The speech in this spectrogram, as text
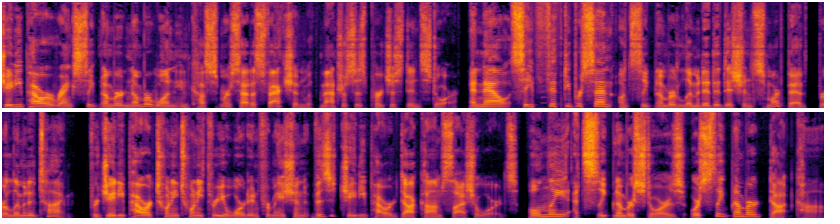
JD Power ranks Sleep Number number 1 in customer satisfaction with mattresses purchased in-store. And now, save 50% on Sleep Number limited edition smart beds for a limited time. For JD Power 2023 award information, visit jdpower.com/awards. Only at Sleep Number stores or sleepnumber.com.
